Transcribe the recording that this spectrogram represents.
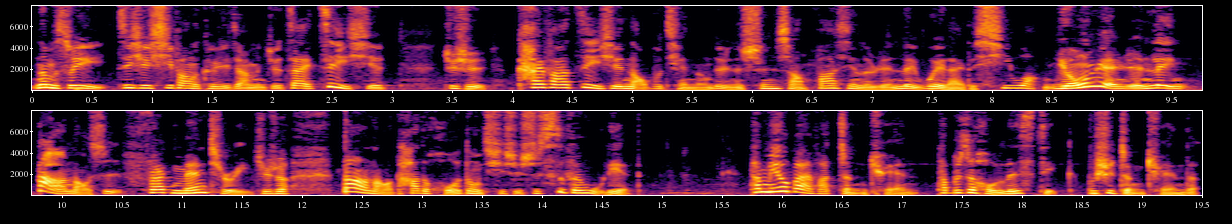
那么，所以这些西方的科学家们就在这些就是开发这些脑部潜能的人身上，发现了人类未来的希望。永远人类大脑是 fragmentary，就是说，大脑它的活动其实是四分五裂的，它没有办法整全，它不是 holistic，不是整全的。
